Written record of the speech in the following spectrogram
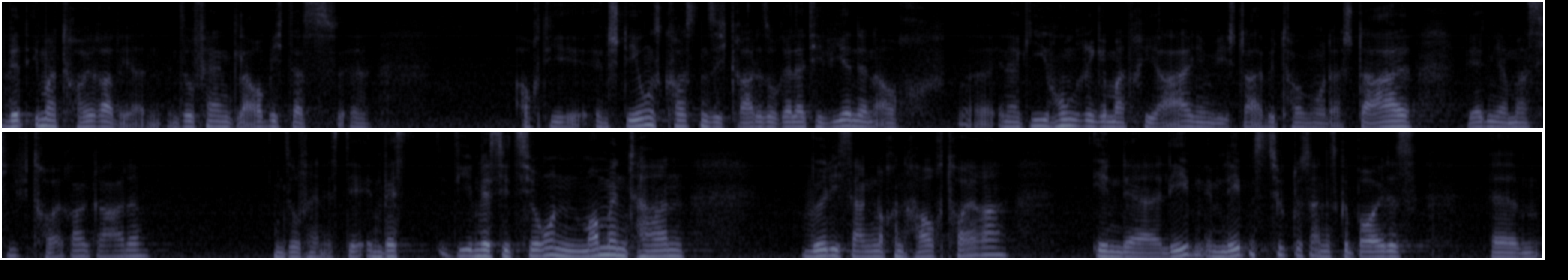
wird immer teurer werden. Insofern glaube ich, dass äh, auch die Entstehungskosten sich gerade so relativieren, denn auch äh, energiehungrige Materialien wie Stahlbeton oder Stahl werden ja massiv teurer gerade. Insofern ist Invest die Investition momentan, würde ich sagen, noch ein Hauch teurer. In der Leben, Im Lebenszyklus eines Gebäudes ähm,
